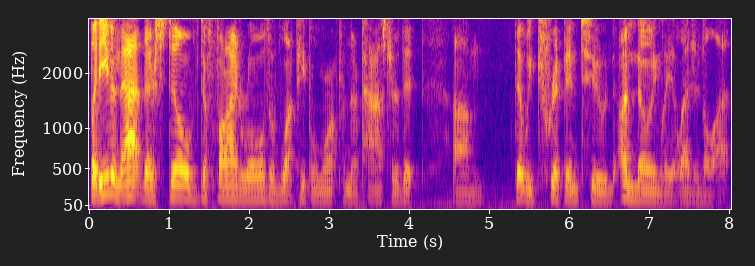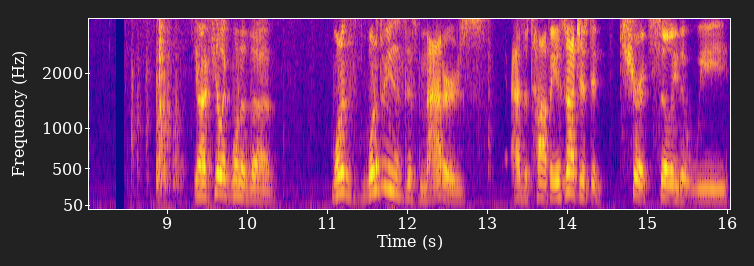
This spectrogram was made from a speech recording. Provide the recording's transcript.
but even that, there's still defined roles of what people want from their pastor that um, that we trip into unknowingly at Legend a lot. You know, I feel like one of the one of the, one of the reasons this matters as a topic is not just it, sure it's silly that we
